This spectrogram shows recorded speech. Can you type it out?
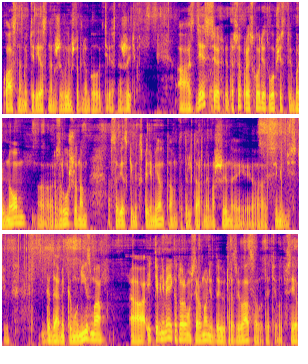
классным, интересным, живым, чтобы в нем было интересно жить. А здесь это все происходит в обществе больном, э, разрушенном советским экспериментом, тоталитарной машиной, 70 э, годами коммунизма, а, и тем не менее, которому все равно не дают развиваться вот эти вот все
